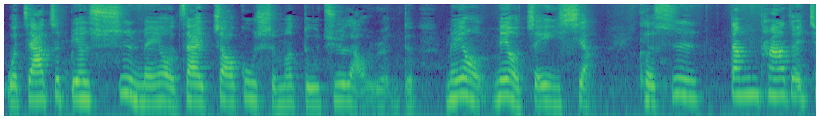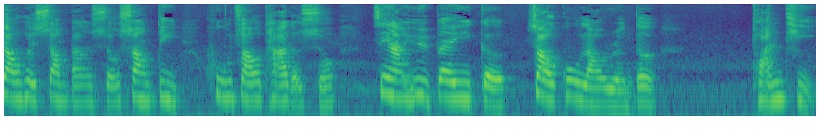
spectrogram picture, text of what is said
我家这边是没有在照顾什么独居老人的，没有没有这一项。可是，当他在教会上班的时候，上帝呼召他的时候，竟然预备一个照顾老人的团体，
